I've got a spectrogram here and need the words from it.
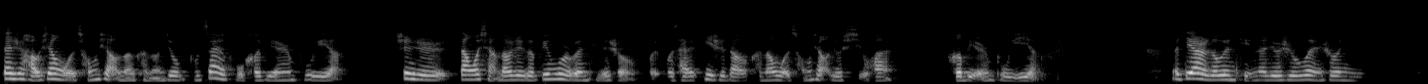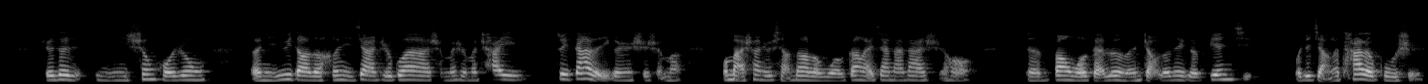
但是好像我从小呢，可能就不在乎和别人不一样。甚至当我想到这个冰棍儿问题的时候，我我才意识到，可能我从小就喜欢和别人不一样。那第二个问题呢，就是问说你。觉得你生活中，呃，你遇到的和你价值观啊什么什么差异最大的一个人是什么？我马上就想到了我刚来加拿大的时候，呃，帮我改论文找的那个编辑，我就讲了他的故事。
